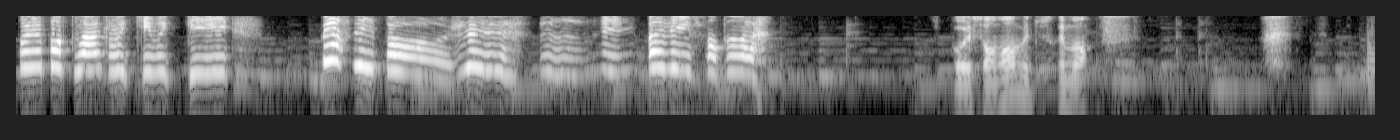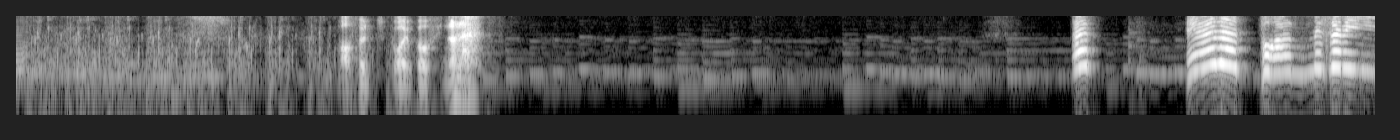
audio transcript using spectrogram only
Voilà pour toi, Twinkie Winkie. Merci, Paul. Je vais pas vivre sans toi. Tu pourrais sûrement, mais tu serais mort. en fait, tu pourrais pas au final. Et un autre pour un de mes amis.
